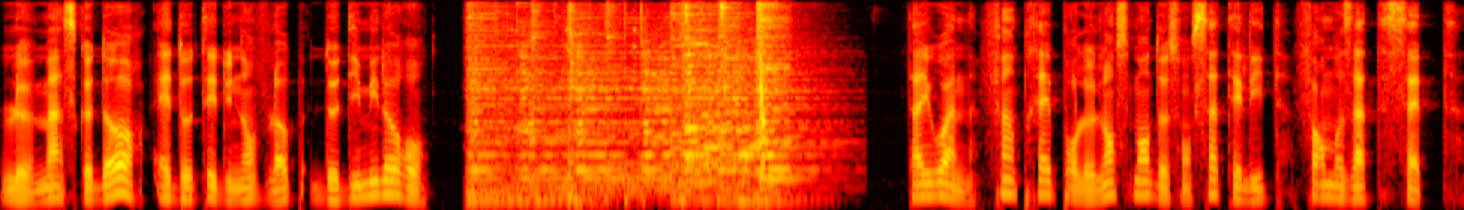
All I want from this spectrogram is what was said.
Le masque d'or est doté d'une enveloppe de 10 000 euros. Taïwan, fin prêt pour le lancement de son satellite Formosat 7.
